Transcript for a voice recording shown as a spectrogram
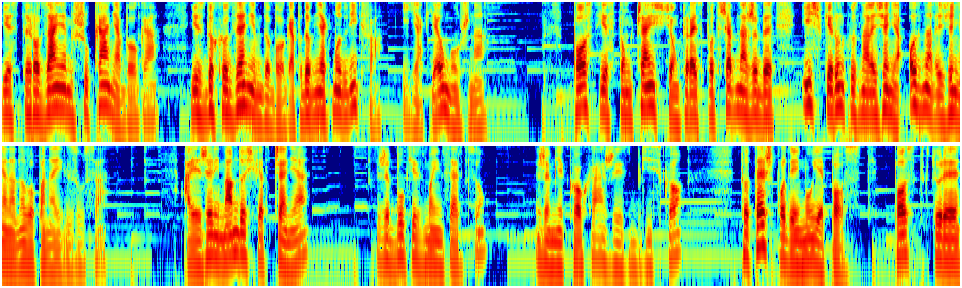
jest rodzajem szukania Boga, jest dochodzeniem do Boga, podobnie jak modlitwa i jak jałmużna. Post jest tą częścią, która jest potrzebna, żeby iść w kierunku znalezienia, odnalezienia na nowo Pana Jezusa. A jeżeli mam doświadczenie, że Bóg jest w moim sercu, że mnie kocha, że jest blisko, to też podejmuję post. Post, który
